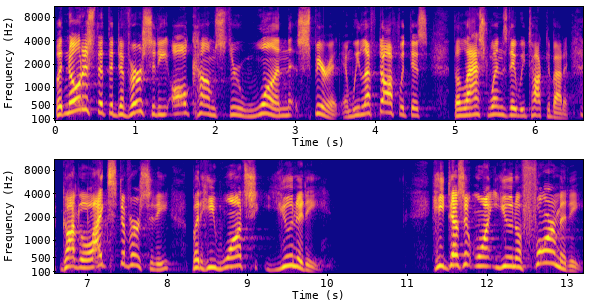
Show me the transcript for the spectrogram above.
But notice that the diversity all comes through one spirit. And we left off with this the last Wednesday we talked about it. God likes diversity, but He wants unity. He doesn't want uniformity,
